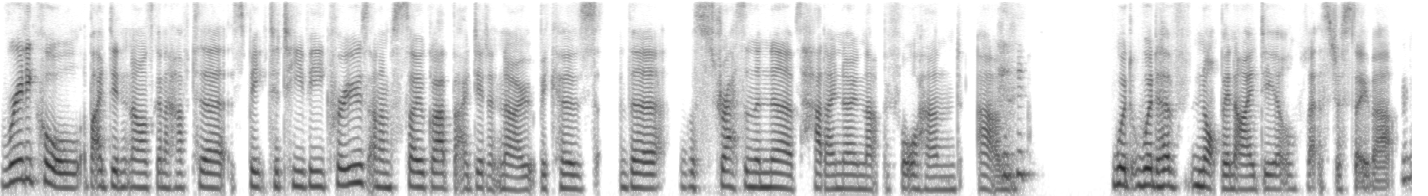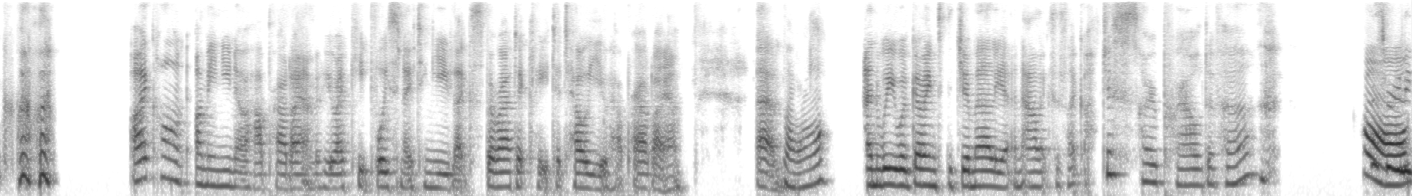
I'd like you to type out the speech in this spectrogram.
really cool, but I didn't know I was going to have to speak to TV crews, and I'm so glad that I didn't know because the the stress and the nerves, had I known that beforehand, um, would would have not been ideal. Let's just say that. I can't. I mean, you know how proud I am of you. I keep voice noting you like sporadically to tell you how proud I am. Um, Aww. and we were going to the gym earlier, and Alex is like, "I'm just so proud of her." Oh, really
